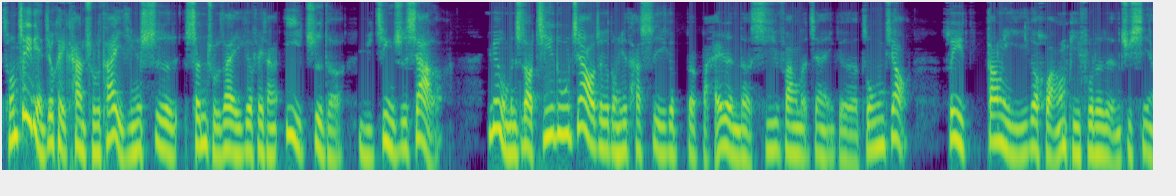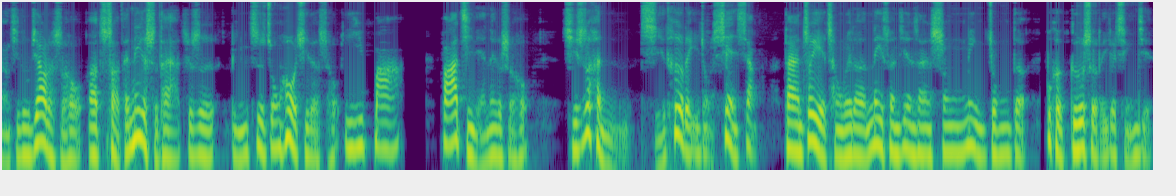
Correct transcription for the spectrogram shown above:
从这一点就可以看出，他已经是身处在一个非常意志的语境之下了。因为我们知道基督教这个东西，它是一个白人的西方的这样一个宗教，所以当你一个黄皮肤的人去信仰基督教的时候啊，至少在那个时代啊，就是明治中后期的时候，一八八几年那个时候。其实很奇特的一种现象，当然这也成为了内村健三生命中的不可割舍的一个情节。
